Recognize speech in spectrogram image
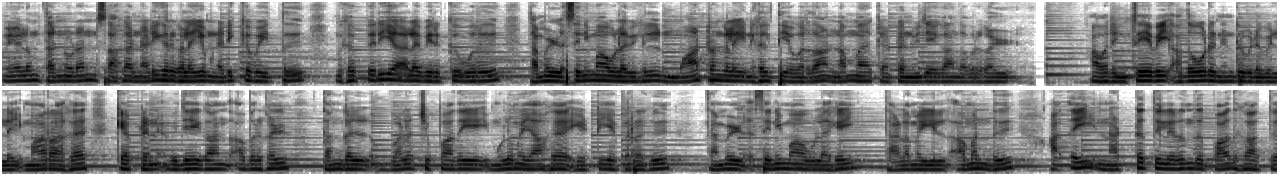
மேலும் தன்னுடன் சக நடிகர்களையும் நடிக்க வைத்து மிகப்பெரிய அளவிற்கு ஒரு தமிழ் சினிமா உலகில் மாற்றங்களை நிகழ்த்தியவர் தான் நம்ம கேப்டன் விஜயகாந்த் அவர்கள். அவரின் சேவை அதோடு நின்றுவிடவில்லை. மாறாக கேப்டன் விஜயகாந்த் அவர்கள் தங்கள் வளர்ச்சி பாதையை முழுமையாக எட்டிய பிறகு தமிழ் சினிமா உலகை தலைமையில் அமர்ந்து அதை நட்டத்திலிருந்து பாதுகாத்து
